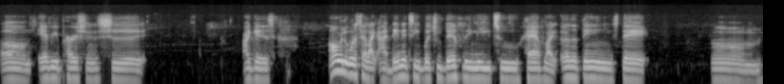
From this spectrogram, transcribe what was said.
um every person should I guess I don't really want to say like identity, but you definitely need to have like other things that um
